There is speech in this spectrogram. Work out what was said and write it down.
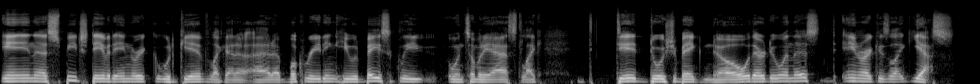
in a speech David Enrich would give, like at a, at a book reading, he would basically, when somebody asked, like, did Deutsche Bank know they're doing this? Enrich is like, yes.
